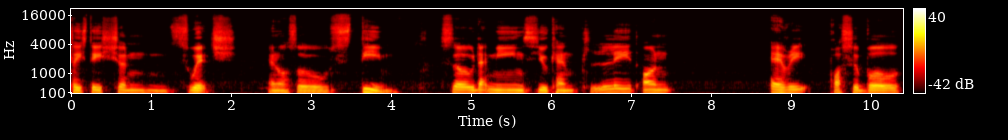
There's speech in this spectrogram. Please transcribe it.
PlayStation, Switch, and also Steam. So that means you can play it on every possible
